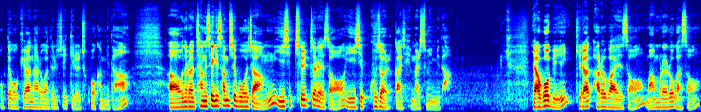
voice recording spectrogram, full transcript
복되고 귀한 하루가 될 수 있기를 축복합니다. 아, 오늘은 창세기 35장 27절에서 29절까지 말씀입니다. 야곱이 기랏 아르바에서 마므레로 가서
